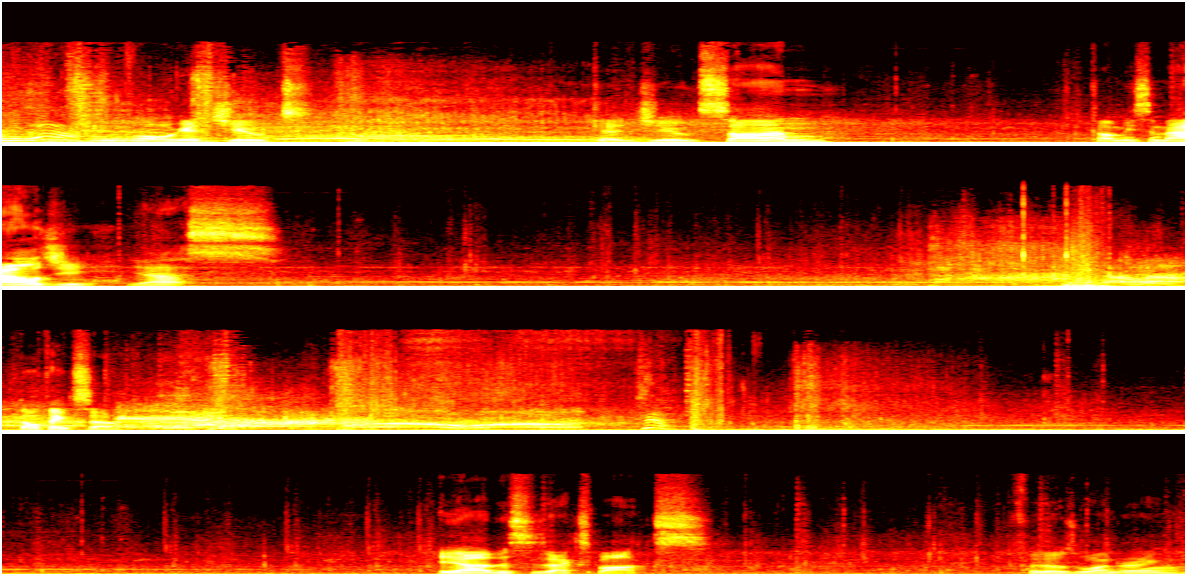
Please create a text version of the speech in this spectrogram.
Oh, get juked. Get juked, son. Got me some algae. Yes. Don't think so. Yeah, this is Xbox. For those wondering.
